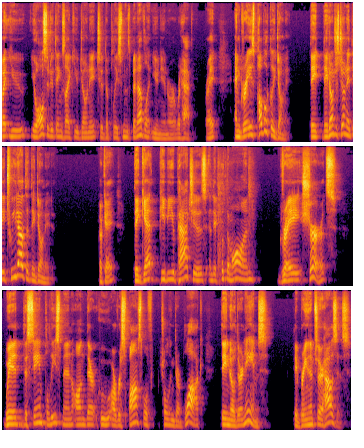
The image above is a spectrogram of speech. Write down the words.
but you you also do things like you donate to the policeman's benevolent union or what have you, right? And Grays publicly donate. They they don't just donate, they tweet out that they donated. Okay. They get PBU patches and they put them on gray shirts with the same policemen on their who are responsible for patrolling their block they know their names they bring them to their houses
